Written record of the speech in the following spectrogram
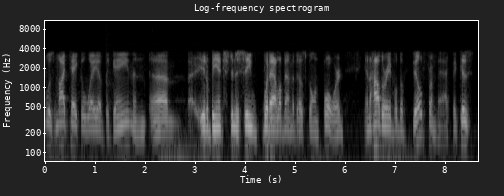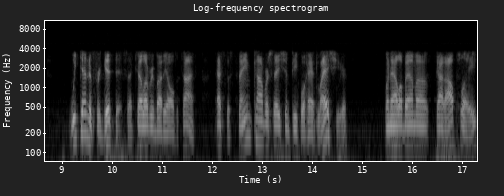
was my takeaway of the game, and um, it'll be interesting to see what Alabama does going forward and how they're able to build from that because we tend to forget this. I tell everybody all the time. That's the same conversation people had last year when Alabama got outplayed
